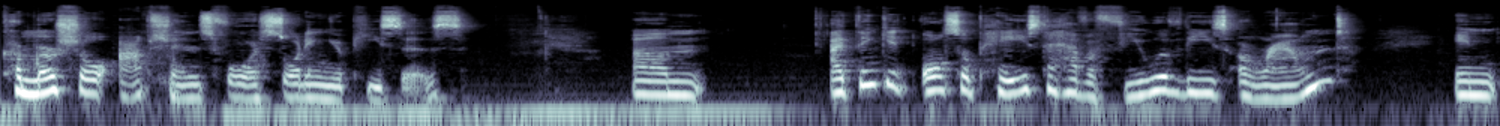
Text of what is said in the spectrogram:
commercial options for sorting your pieces. Um, I think it also pays to have a few of these around in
